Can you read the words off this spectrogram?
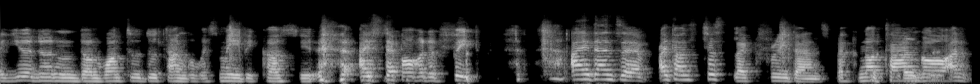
you don't don't want to do tango with me because you, I step over the feet. I dance. Uh, I dance just like free dance, but not tango okay. and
